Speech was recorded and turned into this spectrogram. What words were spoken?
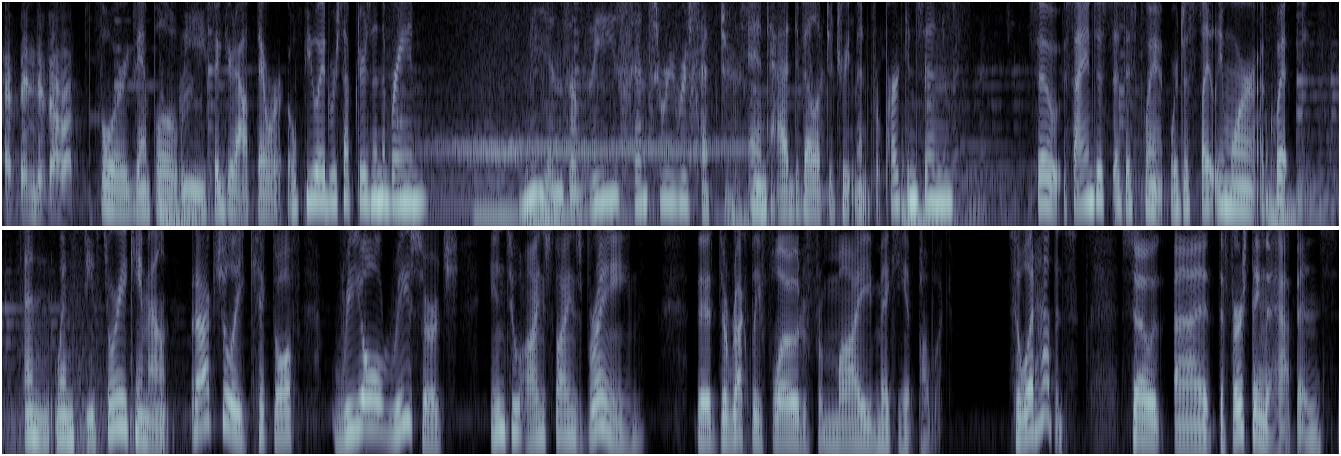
have been developed. For example, we figured out there were opioid receptors in the brain Millions of these sensory receptors. and had developed a treatment for Parkinson's. So scientists at this point were just slightly more equipped. And when Steve's story came out, It actually kicked off real research into Einstein's brain that directly flowed from my making it public. So what happens? So, uh, the first thing that happens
